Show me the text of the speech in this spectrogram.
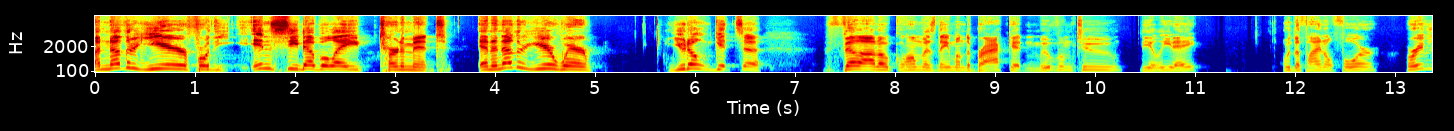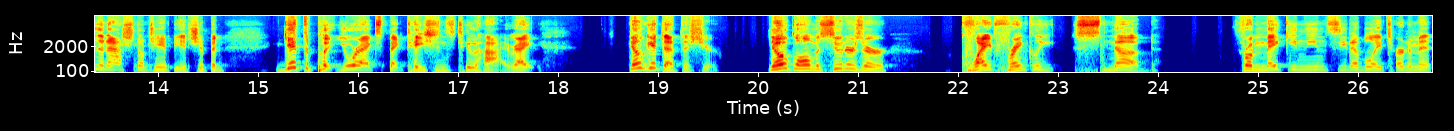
another year for the NCAA tournament, and another year where you don't get to fill out Oklahoma's name on the bracket and move them to the Elite Eight or the Final Four or even the national championship and get to put your expectations too high, right? Don't get that this year. The Oklahoma Sooners are quite frankly snubbed from making the NCAA tournament.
